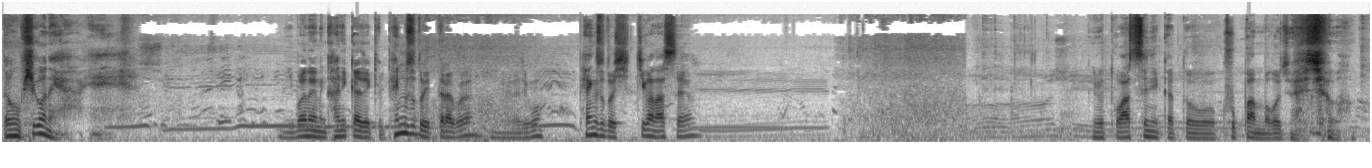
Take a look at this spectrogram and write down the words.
너무 피곤해요. 예. 이번에는 가니까 이렇게 펭수도 있더라고요. 그래가지고 펭수도 시- 찍어놨어요 그리고 또 왔으니까 또 국밥 먹어줘야죠.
